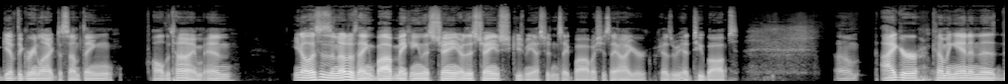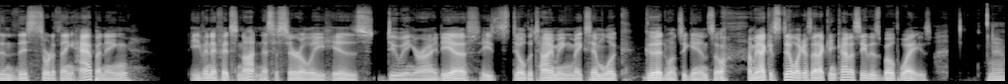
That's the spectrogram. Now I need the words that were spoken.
give the green light to something all the time. And you know, this is another thing. Bob making this change or this change. Excuse me, I shouldn't say Bob. I should say Iger because we had two Bobs. Um, Iger coming in and the, then this sort of thing happening, even if it's not necessarily his doing or idea, he's still the timing makes him look good once again. So I mean, I could still, like I said, I can kind of see this both ways. Yeah.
